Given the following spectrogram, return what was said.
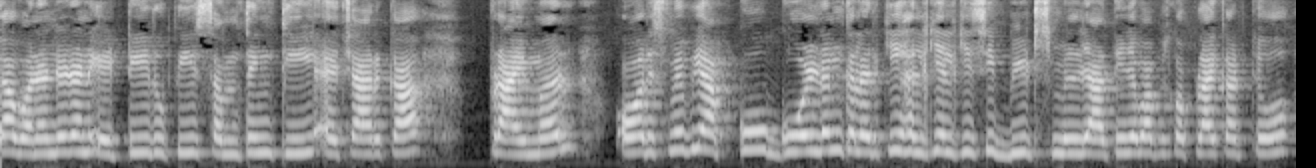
या 180 रुपीज़ समथिंग थी एच आर का प्राइमर और इसमें भी आपको गोल्डन कलर की हल्की हल्की सी बीट्स मिल जाती हैं। जब आप इसको अप्लाई करते हो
